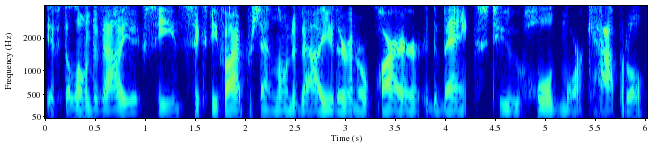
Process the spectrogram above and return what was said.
if the loan to value exceeds 65% loan to value they're going to require the banks to hold more capital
